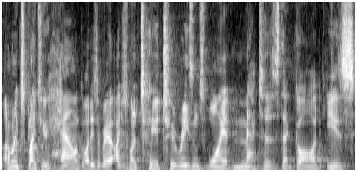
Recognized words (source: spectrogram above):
I don't want to explain to you how God is everywhere. I just want to tell you two reasons why it matters that God is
